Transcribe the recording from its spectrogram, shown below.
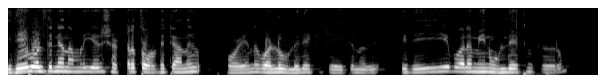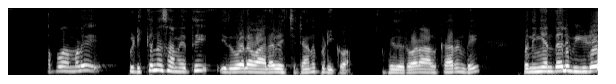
ഇതേപോലെ തന്നെ നമ്മൾ ഈ ഒരു ഷട്ടർ തുറന്നിട്ടാണ് പുഴയിൽ നിന്ന് വെള്ളം ഉള്ളിലേക്ക് കയറ്റുന്നത്. അപ്പോൾ ഇതേപോലെ മീൻ ഉള്ളിലേക്കും കയറും അപ്പോൾ നമ്മൾ പിടിക്കുന്ന സമയത്ത് ഇതുപോലെ വല വെച്ചിട്ടാണ് പിടിക്കുക. അപ്പോൾ ഇത് ഒരുപാട് ആൾക്കാരുണ്ട്. അപ്പോൾ നിങ്ങൾ എന്തായാലും വീഡിയോ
